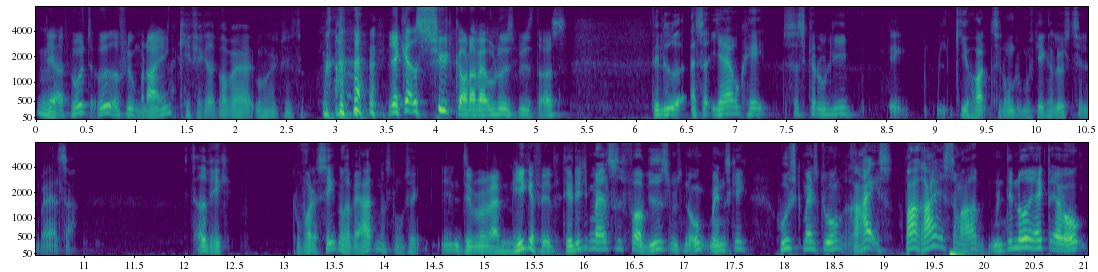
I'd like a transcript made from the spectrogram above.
Mm. Mm. Det er ud, ud og flyve med dig, ikke? Kæft, jeg gad godt være udenrigsminister. Jeg gad sygt godt at være udenrigsminister også. Det lyder, altså ja okay, så skal du lige øh, give hånd til nogen, du måske ikke har lyst til, men altså, stadigvæk. Du får da set noget af verden og sådan nogle ting. Det vil være mega fedt. Det er jo det, man altid får at vide som sådan en ung menneske, ikke? Husk, mens du er ung, rejs. Bare rejs så meget. Men det nåede jeg ikke, da jeg var ung.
